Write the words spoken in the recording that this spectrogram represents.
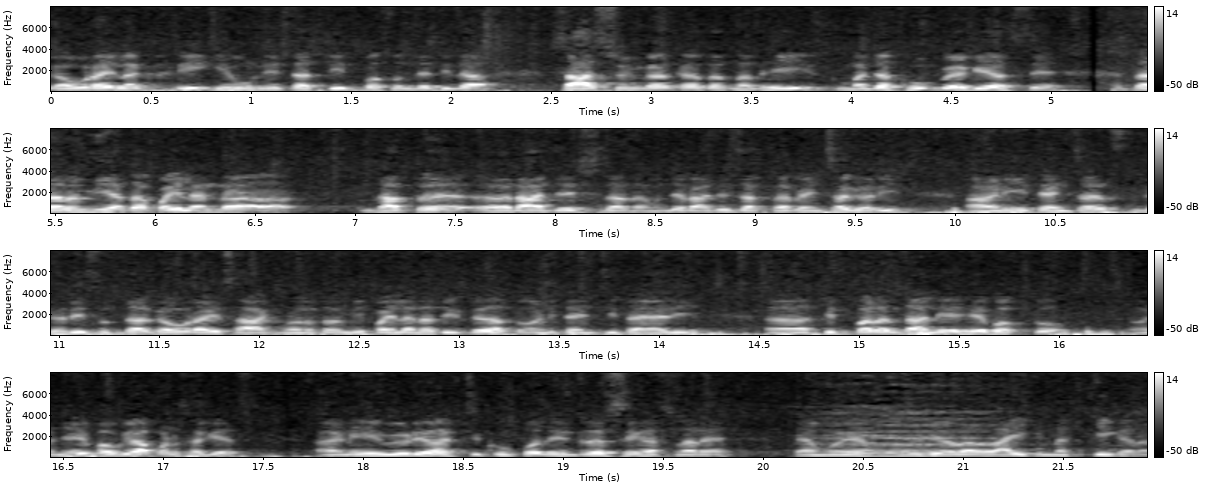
गौराईला घरी घेऊन येतात. तिथपासून ते तिचा साज शृंगार करतात ना तर ही मजा खूप वेगळी असते. तर मी आता पहिल्यांदा जातोय राजेश दादा म्हणजे राजेश जगताप यांच्या घरी. आणि त्यांच्या घरी सुद्धा गौराईचं आगमन होतं. मी पहिल्यांदा तिथे जातो आणि त्यांची तयारी तिथपर्यंत आली आहे हे बघतो. म्हणजे बघूया आपण सगळेच. आणि व्हिडिओ आजची खूपच इंटरेस्टिंग असणार आहे. त्यामुळे व्हिडिओला लाईक नक्की करा.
